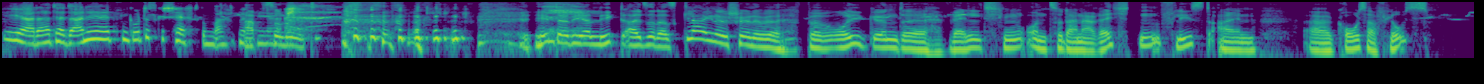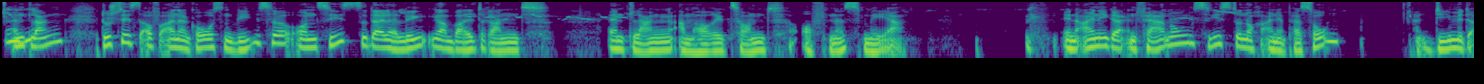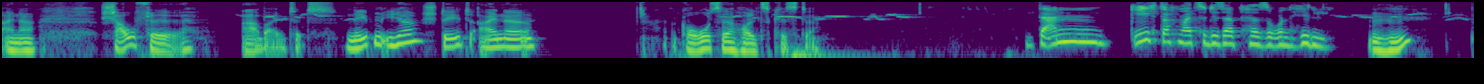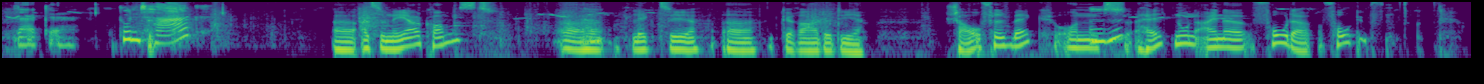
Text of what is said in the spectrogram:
Ja, da hat der Daniel jetzt ein gutes Geschäft gemacht mit Absolut. Hinter dir liegt also das kleine, schöne, beruhigende Wäldchen und zu deiner Rechten fließt ein äh, großer Fluss entlang. Du stehst auf einer großen Wiese und siehst zu deiner Linken am Waldrand entlang am Horizont offenes Meer. In einiger Entfernung siehst du noch eine Person, die mit einer Schaufel arbeitet. Neben ihr steht eine große Holzkiste. Dann gehe ich doch mal zu dieser Person hin. Mhm. Sag, äh, guten Tag. Äh, als du näher kommst, äh, legt sie äh, gerade die Schaufel weg und hält nun eine Foder, Vogel,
